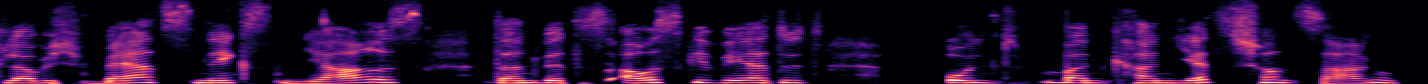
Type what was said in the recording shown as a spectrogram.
glaube ich, März nächsten Jahres. Dann wird es ausgewertet und man kann jetzt schon sagen,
